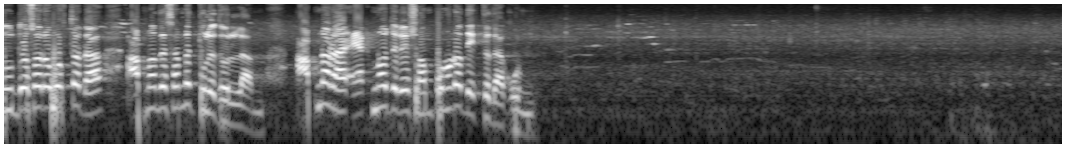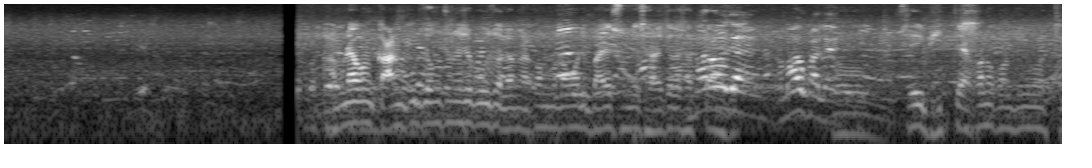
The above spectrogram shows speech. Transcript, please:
দুর্দশার অবস্থাটা আপনাদের সামনে তুলে ধরলাম। আপনারা এক নজরে সম্পূর্ণটা দেখতে থাকুন। আমরা এখন কানপুর জংশনে এসে পৌঁছালাম এখন মোটামুটি বাইরের সঙ্গে সাড়ে চার সাতটা তো সেই ভিড়টা এখনও কন্টিনিউ হচ্ছে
